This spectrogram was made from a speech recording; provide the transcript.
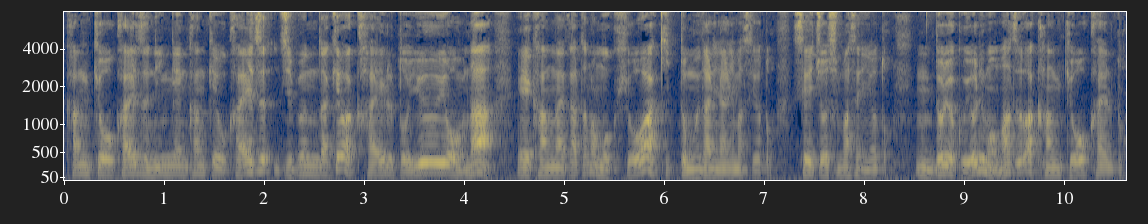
環境を変えず、人間関係を変えず、自分だけは変えるというような、え考え方の目標はきっと無駄になりますよと。成長しませんよと。うん、努力よりもまずは環境を変えると。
